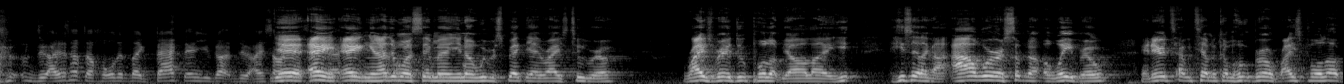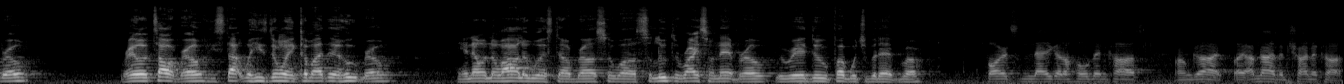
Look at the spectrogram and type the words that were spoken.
dude, I just have to hold it. Like back then, you got dude. I saw. Yeah, hey, hey, and I just want to say, man, you know, we respect that Rice too, bro. Rice really do pull up, y'all. Like he he said like an hour or something away, bro. And every time we tell him to come hoop, bro, Rice pull up, bro. Real talk, bro. He stopped what he's doing, come out there and hoop, bro. You know, no Hollywood stuff, bro. So uh, salute to Rice on that, bro. We really do fuck with you for that, bro. farts. Now you gotta hold in coughs. On God, like I'm not even trying to cough.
